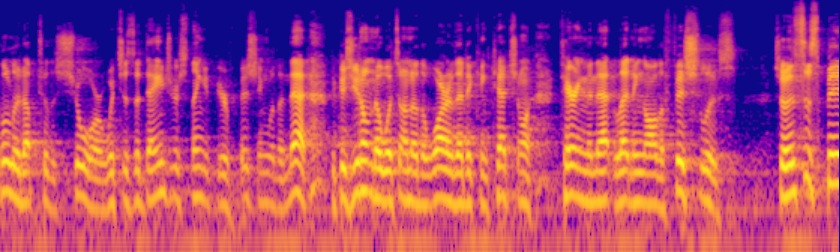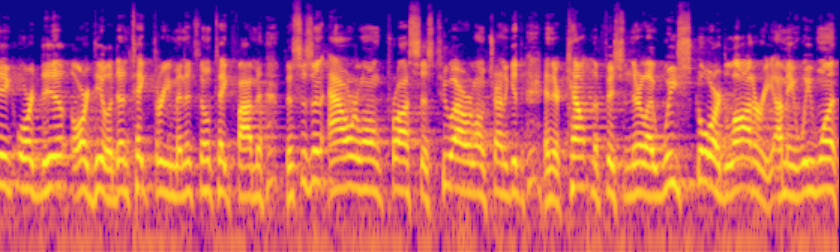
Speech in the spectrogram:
pull it up to the shore, which is a dangerous thing if you're fishing with a net because you don't know what's under the water that it can catch on, tearing the net, letting all the fish loose. So this is big ordeal, ordeal. It doesn't take three minutes, don't take five minutes. This is an hour-long process, two hour long trying to get, and they're counting the fish, and they're like, we scored lottery. I mean, we won,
